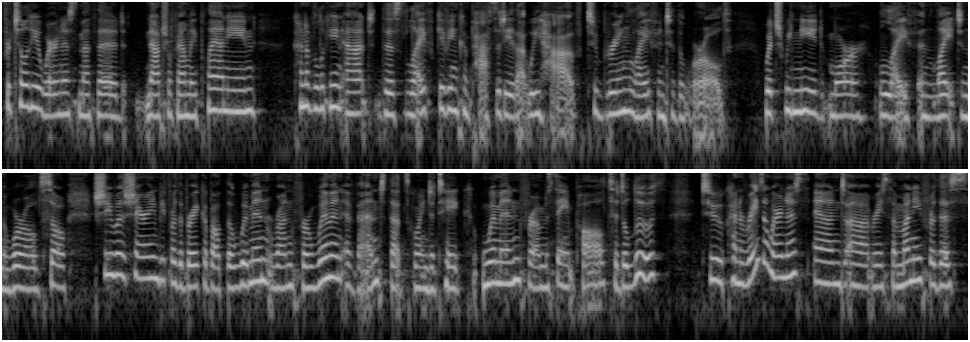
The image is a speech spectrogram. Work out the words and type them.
fertility awareness method, natural family planning, kind of looking at this life giving capacity that we have to bring life into the world which we need more life and light in the world. So she was sharing before the break about the Women Run for Women event that's going to take women from St. Paul to Duluth to kind of raise awareness and uh, raise some money for this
